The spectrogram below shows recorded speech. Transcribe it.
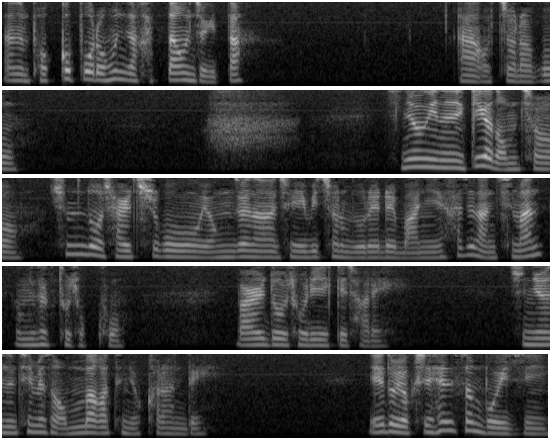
나는 벚꽃 보러 혼자 갔다 온 적 있다. 아 어쩌라고? 진영이는 끼가 넘쳐. 춤도 잘 추고 영재나 제이비처럼 노래를 많이 하진 않지만 음색도 좋고 말도 조리 있게 잘해. 주니어는 팀에서 엄마 같은 역할을 한대. 얘도 역시 핸섬 보이지.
